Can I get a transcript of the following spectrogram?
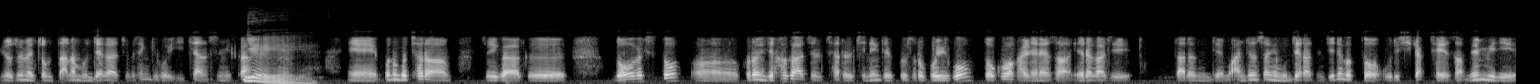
요즘에 좀 다른 문제가 좀 생기고 있지 않습니까? 예, 예, 예. 예, 그런 것처럼 저희가 그 노백스도 어 그런 이제 허가 절차를 진행될 것으로 보이고 또 그와 관련해서 여러 가지 다른 이제 뭐 안전성의 문제라든지 이런 것도 우리 식약처에서 면밀히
